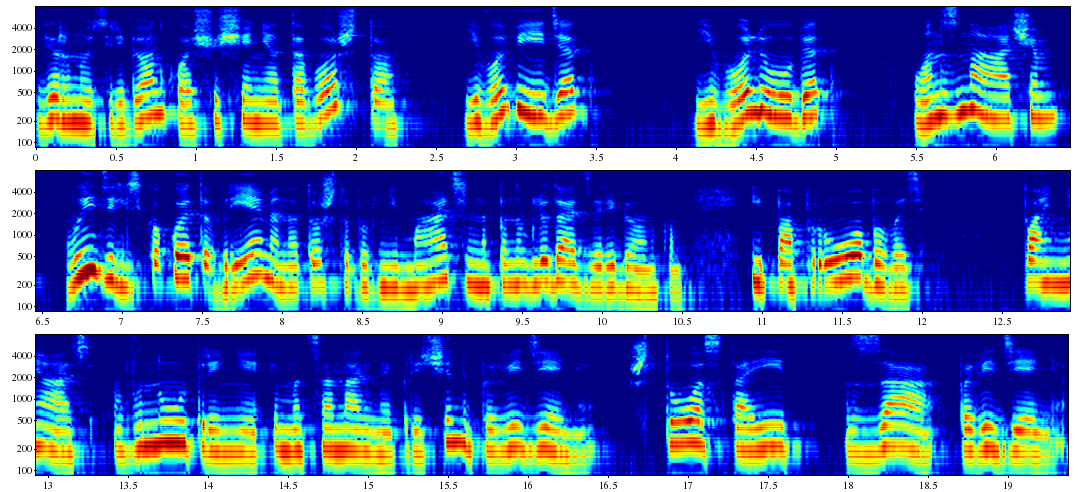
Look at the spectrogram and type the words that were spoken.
вернуть ребенку ощущение того, что его видят, его любят, он значим. Выделить какое-то время на то, чтобы внимательно понаблюдать за ребенком и попробовать понять внутренние эмоциональные причины поведения, что стоит за поведением.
